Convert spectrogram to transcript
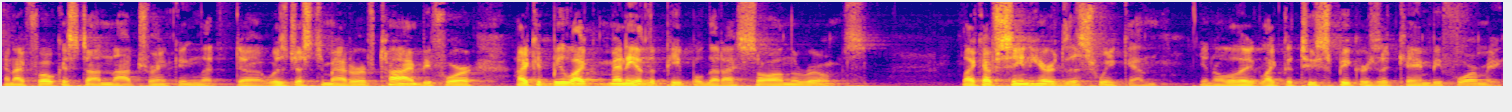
and I focused on not drinking, that uh, was just a matter of time before I could be like many of the people that I saw in the rooms. Like I've seen here this weekend, you know, like the two speakers that came before me.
